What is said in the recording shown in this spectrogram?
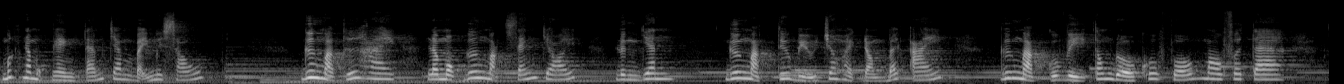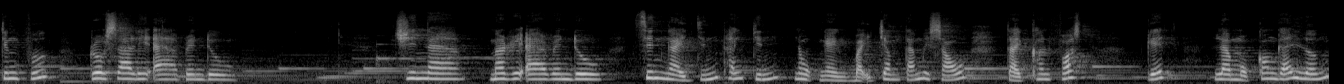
mất năm 1876. Gương mặt thứ hai là một gương mặt sáng chói, lừng danh, gương mặt tiêu biểu cho hoạt động bác ái, gương mặt của vị tông đồ khu phố Malfata, chân phước Rosalia Rendu. Gina Maria Rendu sinh ngày 9 tháng 9 năm 1786 tại Confort, Gate là một con gái lớn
